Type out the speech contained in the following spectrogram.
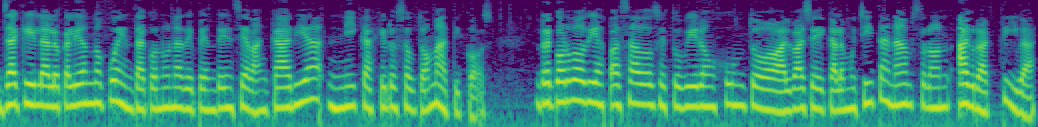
ya que la localidad no cuenta con una dependencia bancaria ni cajeros automáticos. Recordó días pasados estuvieron junto al Valle de Calamuchita en Armstrong Agroactiva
